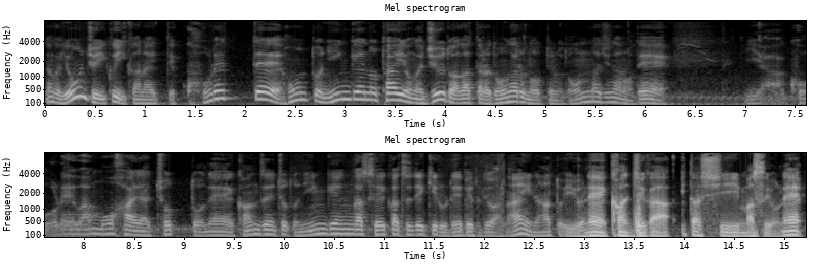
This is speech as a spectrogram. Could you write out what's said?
なんか40いくいかないってこれって本当人間の体温が10度上がったらどうなるのっていうのと同じなのでいやこれはもはやちょっとね完全にちょっと人間が生活できるレベルではないなというね感じがいたしますよね。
